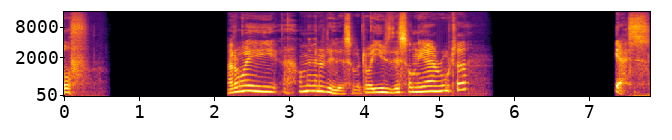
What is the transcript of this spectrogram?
Oof. How do I, how am I going to do this? Do I use this on the air router? Yes.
